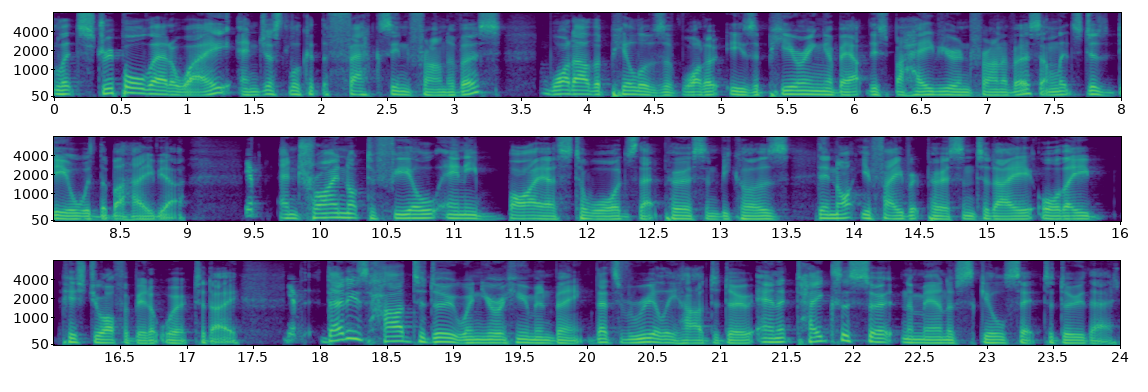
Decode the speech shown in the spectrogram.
Let's strip all that away and just look at the facts in front of us. What are the pillars of what is appearing about this behavior in front of us? And let's just deal with the behavior. Yep. And try not to feel any bias towards that person because they're not your favorite person today or they pissed you off a bit at work today. Yep. That is hard to do when you're a human being. That's really hard to do. And it takes a certain amount of skill set to do that.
